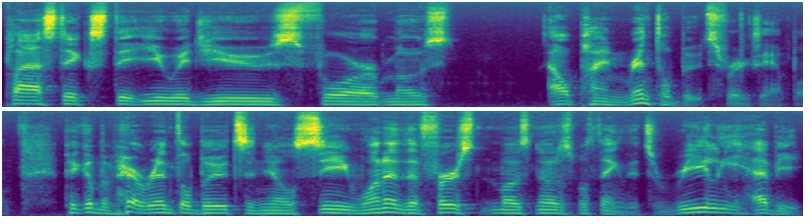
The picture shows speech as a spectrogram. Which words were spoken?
plastics that you would use for most alpine rental boots, for example. Pick up a pair of rental boots and you'll see one of the first most noticeable things. It's really heavy.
